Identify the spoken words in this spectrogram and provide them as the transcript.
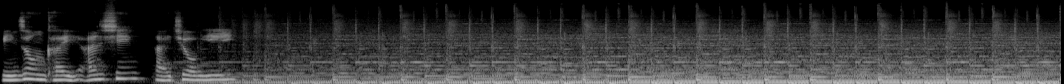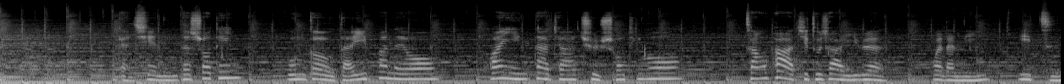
民众可以安心来就医。谢您的收听，温哥达一半的哦。欢迎大家去收听哦！彰化基督教医院为了您一直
